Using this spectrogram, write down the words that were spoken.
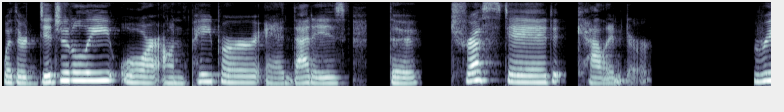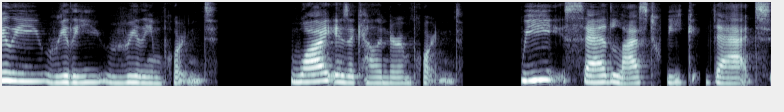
whether digitally or on paper, and that is the trusted calendar. Really, really, really important. Why is a calendar important? We said last week that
